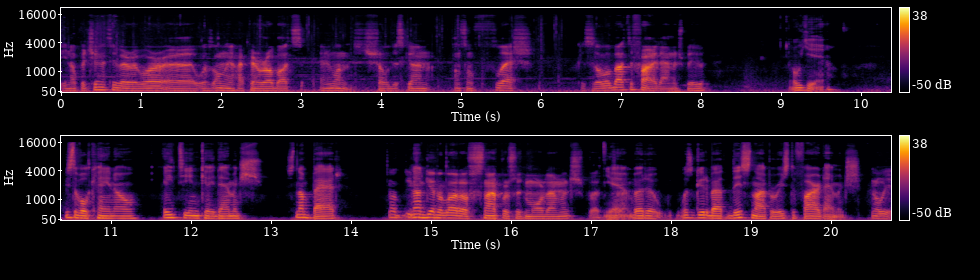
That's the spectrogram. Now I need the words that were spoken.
in Opportunity where we were uh, was only Hyperion robots and we wanted to show this gun on some flesh because it's all about the fire damage, baby. Oh yeah. It's the volcano. 18k damage. It's not bad. Not, you Not- can get a lot of snipers with more damage, but Yeah, uh, but uh, what's good about this sniper is the fire damage. oh yeah,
